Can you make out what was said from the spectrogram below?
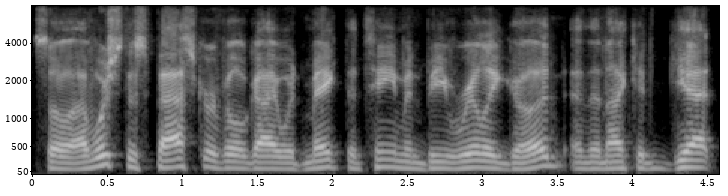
So I wish this Baskerville guy would make the team and be really good, and then I could get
